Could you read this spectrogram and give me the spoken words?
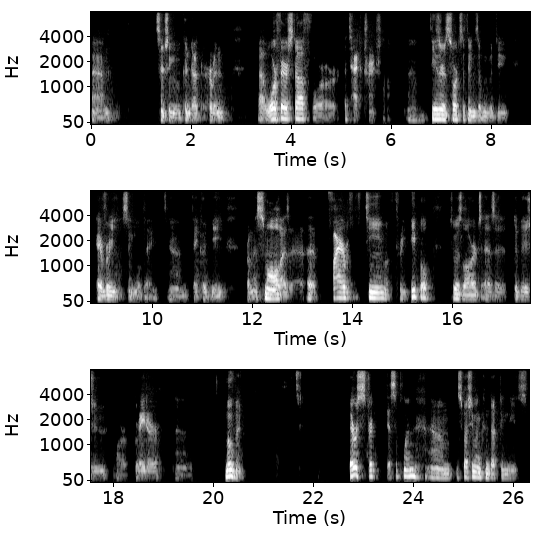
um, essentially we would conduct urban uh, warfare stuff or, or attack trench line. Um, these are the sorts of things that we would do every single day. Um, they could be from as small as a, a, fire team of three people to as large as a division or greater um, movement. There was strict discipline, um, especially when conducting these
